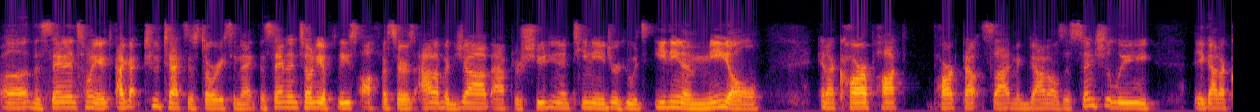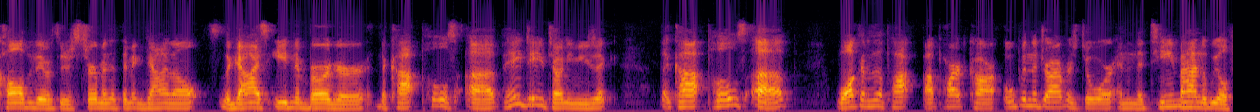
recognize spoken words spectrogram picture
uh, the San Antonio, I got two Texas stories tonight. The San Antonio police officer is out of a job after shooting a teenager who was eating a meal in a car parked, parked outside McDonald's. Essentially, they got a call that there was a disturbance at the McDonald's. The guy's eating a burger. The cop pulls up. Hey, Dave Tony music. The cop pulls up, walk into the parked car, open the driver's door, and then the teen behind the wheel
